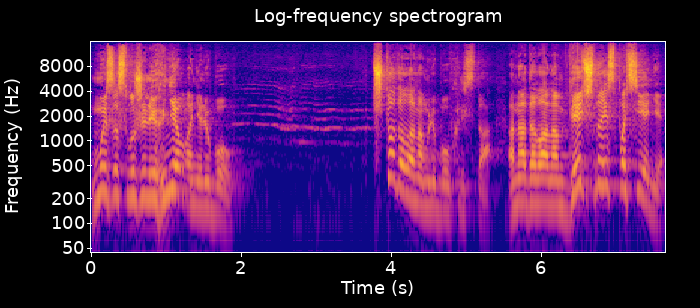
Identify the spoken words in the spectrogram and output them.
мы заслужили гнев, а не любовь. Что дала нам любовь Христа? Она дала нам вечное спасение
